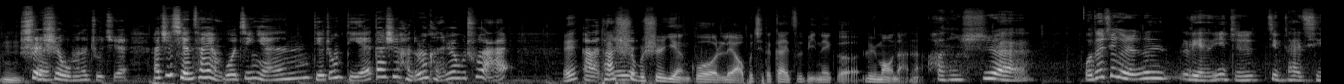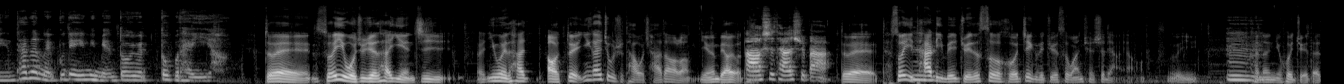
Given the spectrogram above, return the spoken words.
嗯，是是我们的主角。他之前参演过今年《碟中谍》，但是很多人可能认不出来。哎啊，对他是不是演过《了不起的盖茨比》那个绿帽男呢？好像是哎。我对这个人的脸一直记不太清，他在每部电影里面都有都不太一样。对，所以我就觉得他演技，呃因为他哦，对，应该就是他，我查到了，演员表有他。啊，是他是吧？对，所以他嗯里面角色和这个的角色完全是两样，所以嗯，可能你会觉得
